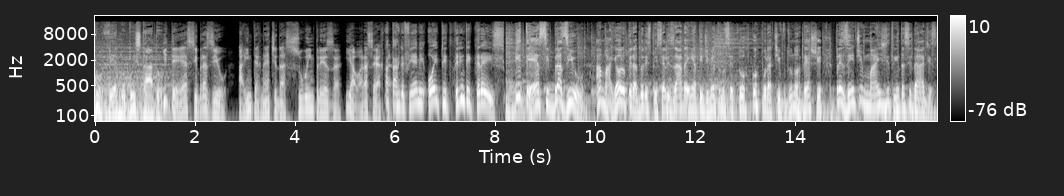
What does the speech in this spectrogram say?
Governo do Estado. ITS Brasil a internet da sua empresa e a hora certa. A tarde FM 8 e 33 ITS Brasil, a maior operadora especializada em atendimento no setor corporativo do Nordeste, presente em mais de 30 cidades,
